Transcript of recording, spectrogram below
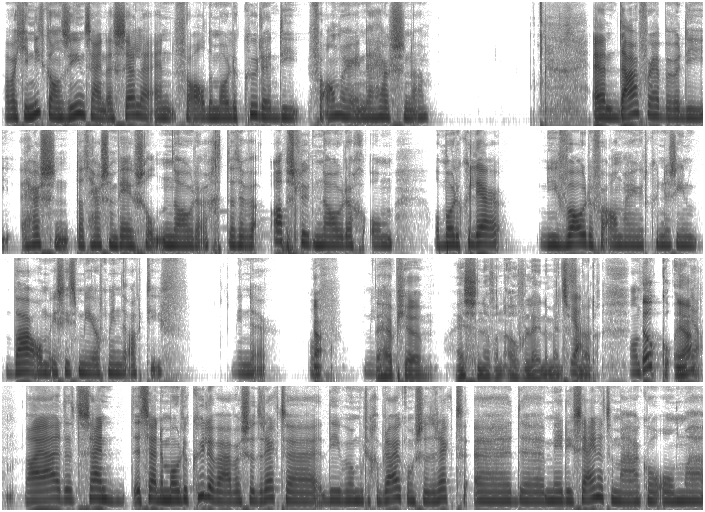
Maar wat je niet kan zien zijn de cellen en vooral de moleculen die veranderen in de hersenen. En daarvoor hebben we die hersen, dat hersenweefsel nodig. Dat hebben we absoluut nodig om op moleculair niveau de veranderingen te kunnen zien. Waarom is iets meer of minder actief? Minder. Of Daar heb je hersenen van overleden mensen Ja, voor nodig. want- Welkom, ja? Ja. Nou ja, het zijn, het zijn de moleculen waar we zo direct, eh, die we moeten gebruiken om zo direct eh, de medicijnen te maken om, eh,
